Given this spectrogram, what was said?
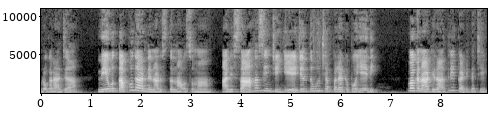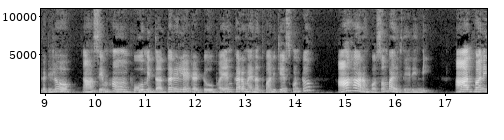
మృగరాజా నీవు తప్పుదారిని నడుస్తున్నావు సుమా అని సాహసించి ఏ జంతువు చెప్పలేకపోయేది. ఒకనాటి రాత్రి కటిక చీకటిలో ఆ సింహం భూమి దద్దరిల్లేటట్టు భయంకరమైన ధ్వని చేసుకుంటూ ఆహారం కోసం బయలుదేరింది. ఆ ధ్వని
